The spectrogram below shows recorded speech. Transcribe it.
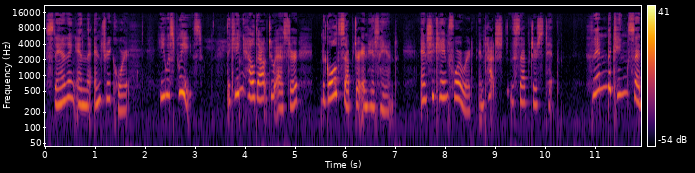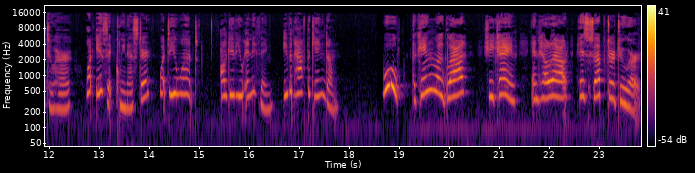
standing in the entry court, he was pleased. The king held out to Esther the gold scepter in his hand, and she came forward and touched the scepter's tip. Then the king said to her, What is it, Queen Esther? What do you want? I'll give you anything, even half the kingdom. Woo! The king was glad she came and held out his scepter to her.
